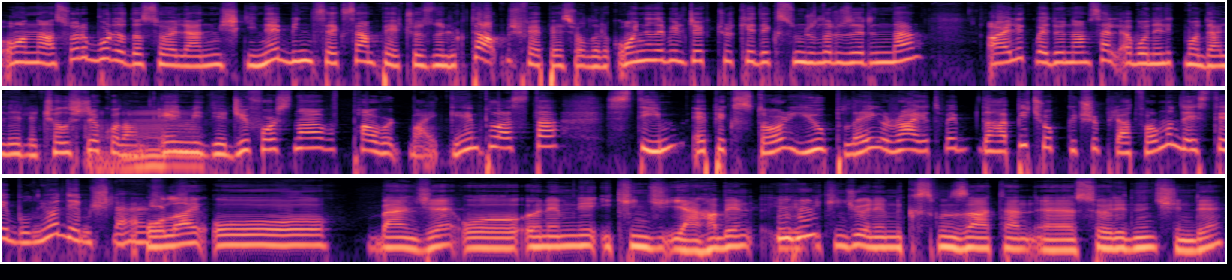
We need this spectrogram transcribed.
ondan sonra burada da söylenmiş ki yine 1080p çözünürlükte 60 fps olarak oynanabilecek Türkiye'deki sunucular üzerinden. Aylık ve dönemsel abonelik modelleriyle çalışacak olan Nvidia GeForce Now powered by Game Plus'ta Steam, Epic Store, Uplay, Riot ve daha birçok güçlü platformun desteği bulunuyor demişler. Olay o bence o önemli ikinci yani haberin Hı hı. e, ikinci önemli kısmını zaten e, söylediğin içinde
